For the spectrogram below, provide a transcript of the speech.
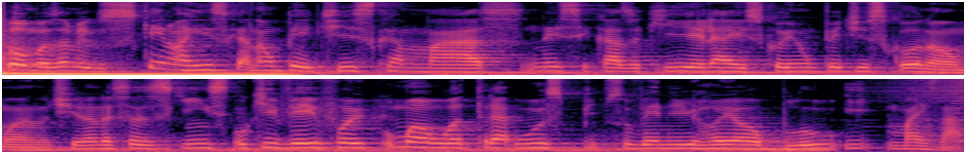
Bom, meus amigos, quem não arrisca não petisca, mas nesse caso aqui ele arriscou e não petiscou não, mano. Tirando essas skins, o que veio foi uma outra USP Souvenir Royal Blue e mais nada.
